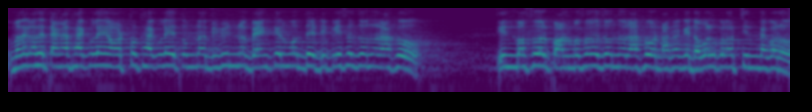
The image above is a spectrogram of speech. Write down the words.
তোমাদের কাছে টাকা থাকলে, অর্থ থাকলে তোমরা বিভিন্ন ব্যাংকের মধ্যে ডিপিএস এর জন্য রাখো। তিন বছর, পাঁচ বছরের জন্য রাখো, টাকাকে ডবল করার চিন্তা করো।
